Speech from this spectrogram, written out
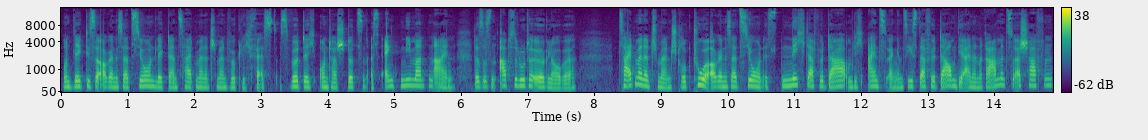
Und leg diese Organisation, leg dein Zeitmanagement wirklich fest. Es wird dich unterstützen. Es engt niemanden ein. Das ist ein absoluter Irrglaube. Zeitmanagement, Struktur, Organisation ist nicht dafür da, um dich einzuengen. Sie ist dafür da, um dir einen Rahmen zu erschaffen,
